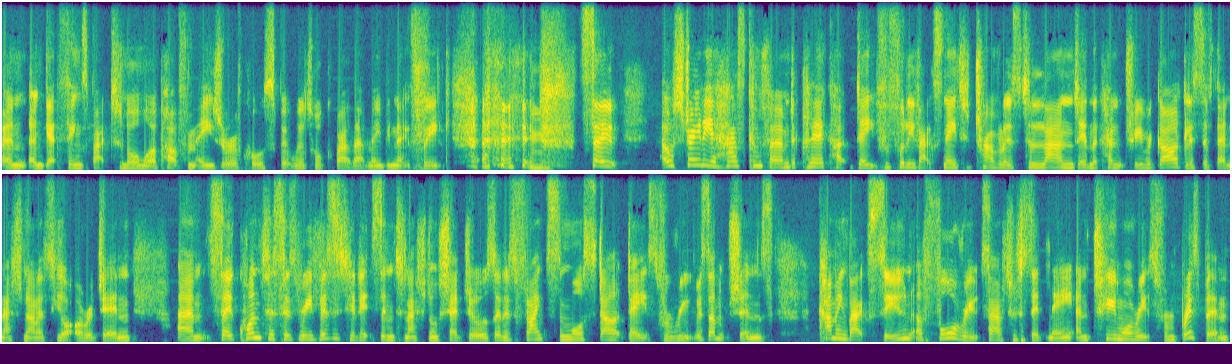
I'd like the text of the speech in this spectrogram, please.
and, and get things back to normal. Apart from Asia, of course, but we'll talk about that maybe next week. mm. So Australia has confirmed a clear cut date for fully vaccinated travellers to land in the country, regardless of their nationality or origin. Um, so, Qantas has revisited its international schedules and has flagged some more start dates for route resumptions. Coming back soon are four routes out of Sydney and two more routes from Brisbane.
